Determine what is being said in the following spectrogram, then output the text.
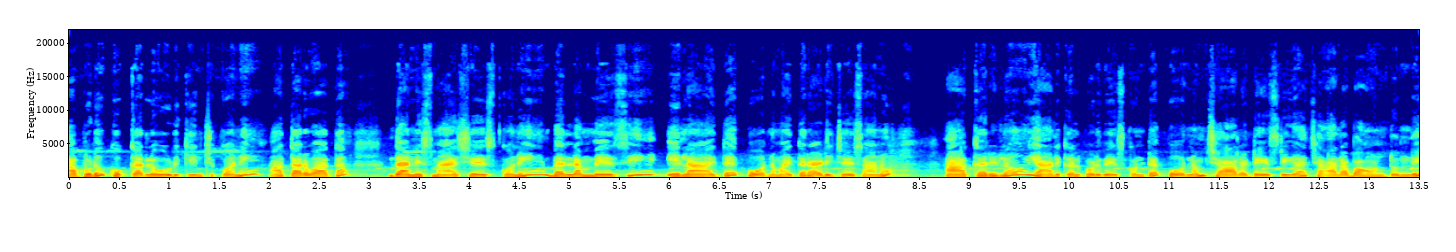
అప్పుడు కుక్కర్లో ఉడికించుకొని ఆ తర్వాత దాన్ని స్మాష్ చేసుకొని బెల్లం వేసి ఇలా అయితే పూర్ణం అయితే రెడీ చేశాను. ఆఖరిలో యాలకల పొడి వేసుకుంటే పూర్ణం చాలా టేస్టీగా చాలా బాగుంటుంది.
